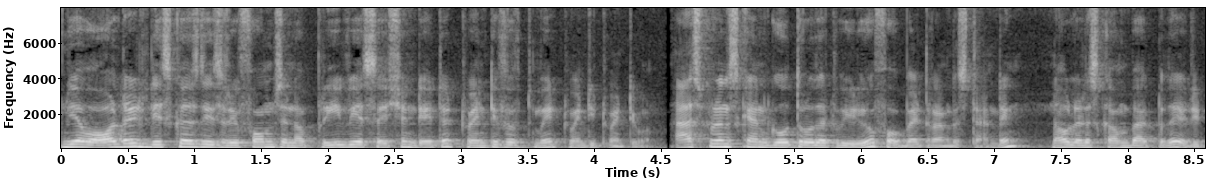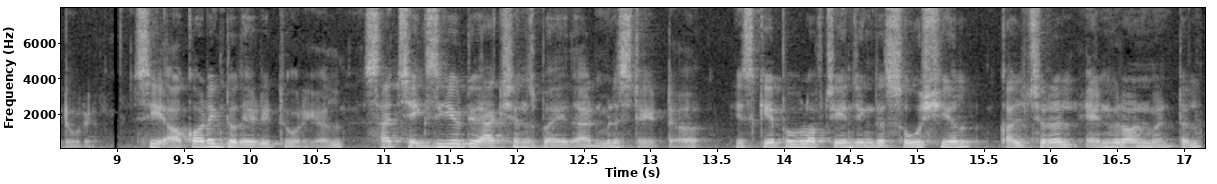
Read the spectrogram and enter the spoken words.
We have already discussed these reforms in a previous session dated 25th May 2021. Aspirants can go through that video for better understanding. Now let us come back to the editorial. See, according to the editorial, such executive actions by the administrator is capable of changing the social, cultural, environmental,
